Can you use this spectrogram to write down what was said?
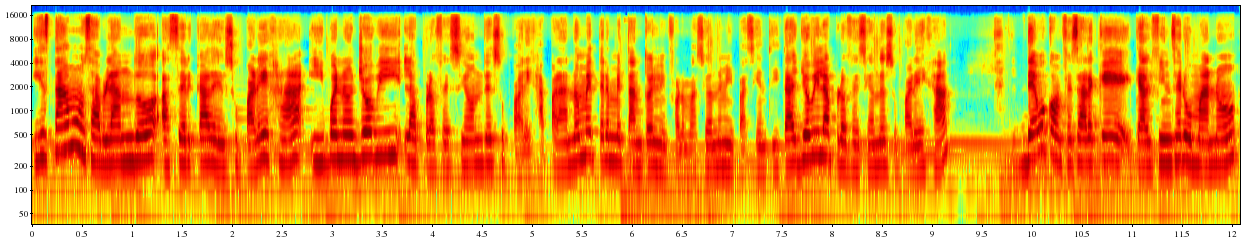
y estábamos hablando acerca de su pareja y bueno, yo vi la profesión de su pareja. Para no meterme tanto en la información de mi pacientita, yo vi la profesión de su pareja. Debo confesar que, al fin ser humano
